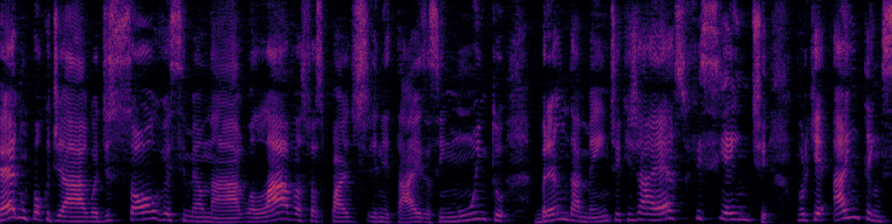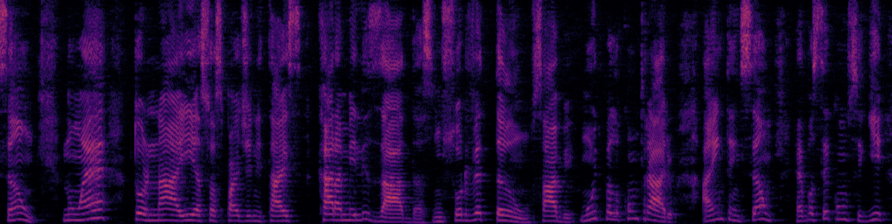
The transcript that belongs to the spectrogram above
Pega um pouco de água, dissolve esse mel na água, lava suas partes genitais, assim, muito brandamente, que já é suficiente. Porque a intenção não é tornar aí as suas partes genitais caramelizadas, um sorvetão, sabe? Muito pelo contrário. A intenção é você conseguir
